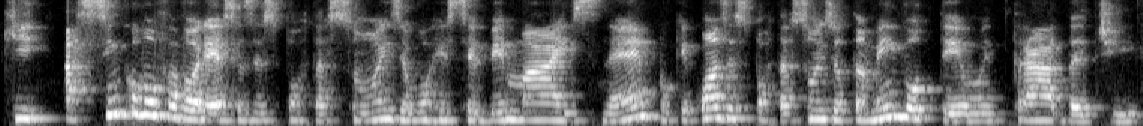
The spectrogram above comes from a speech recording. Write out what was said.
que assim como favorece as exportações, eu vou receber mais, né? Porque com as exportações eu também vou ter uma entrada de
